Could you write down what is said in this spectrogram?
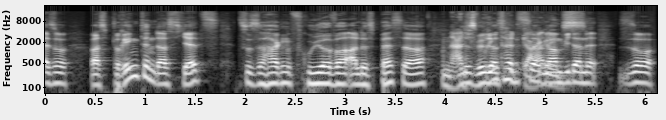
also, was bringt denn das jetzt, zu sagen, früher war alles besser? Na, das ich will, bringt dass halt Instagram wieder eine. So,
